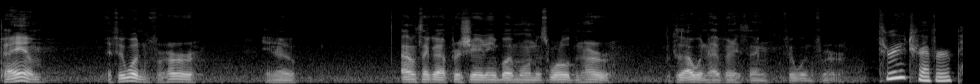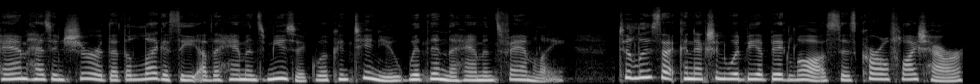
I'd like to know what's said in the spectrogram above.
Pam, if it wasn't for her, you know, I don't think I appreciate anybody more in this world than her because I wouldn't have anything if it wasn't for her. Through Trevor, Pam has ensured that the legacy of the Hammons music will continue within the Hammons family. To lose that connection would be a big loss, says Carl Fleischhauer,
